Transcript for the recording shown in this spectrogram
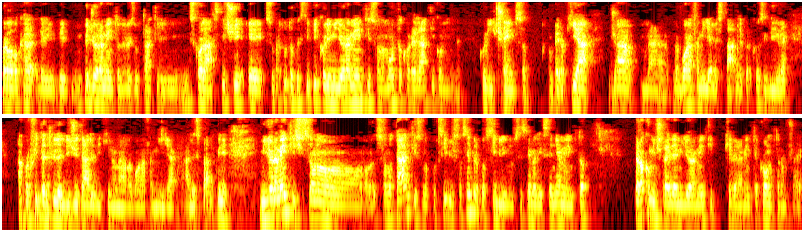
provoca dei, dei, un peggioramento dei risultati scolastici e soprattutto questi piccoli miglioramenti sono molto correlati con il, con il censo, ovvero chi ha già una, una buona famiglia alle spalle, per così dire, approfitta di più del digitale di chi non ha una buona famiglia alle spalle. Quindi i miglioramenti ci sono, sono tanti, sono sono sempre possibili in un sistema di insegnamento, però comincerei dai miglioramenti che veramente contano, cioè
